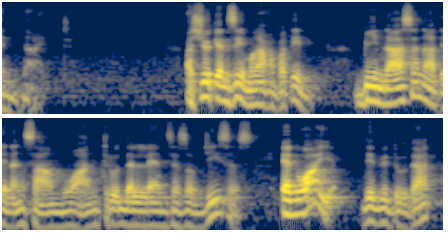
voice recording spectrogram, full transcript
and night. As you can see, mga kapatid, binasa natin ang Psalm 1 through the lenses of Jesus. And why did we do that?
